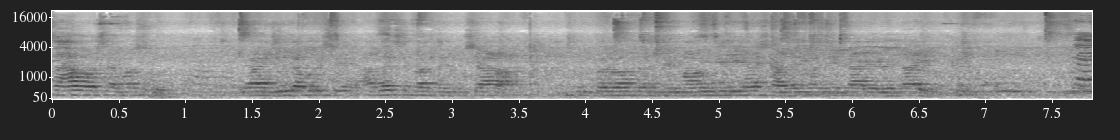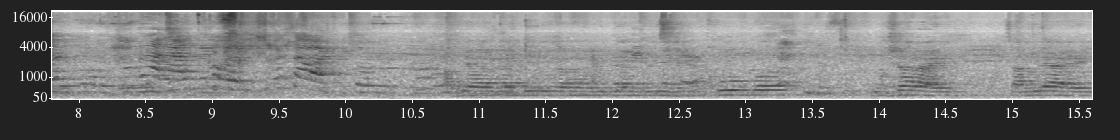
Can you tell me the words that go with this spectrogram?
सहा वर्षापासून या जिल्हा परिषद आदर्श प्राथमिक शाळा पिंपळगावतर्फे माऊली या शाळेमध्ये कार्यरत आहे सर, तुम्हाला कोर्स कसा वाटतो? आपल्या वर्गातील विद्यार्थी हे खूप हुशार आहेत चांगले आहेत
